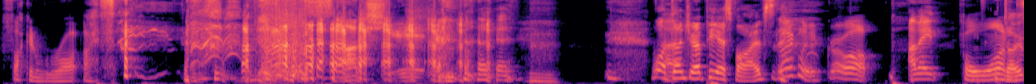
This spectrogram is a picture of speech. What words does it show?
fucking rot. I say. Suck shit. what don't you have PS5s exactly. Grow up I mean, for once. dope,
